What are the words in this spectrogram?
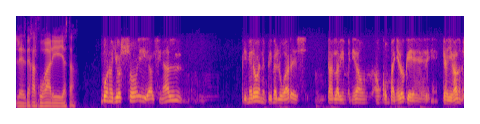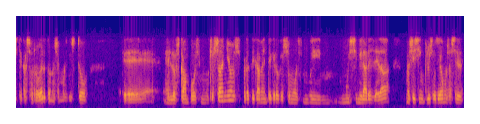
les dejas jugar y ya está? Bueno, yo soy al final primero, en el primer lugar, es dar la bienvenida a un, a un compañero que, que, ha llegado, en este caso Roberto. Nos hemos visto eh, en los campos muchos años, prácticamente creo que somos muy, muy similares de edad. No sé si incluso llegamos a ser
